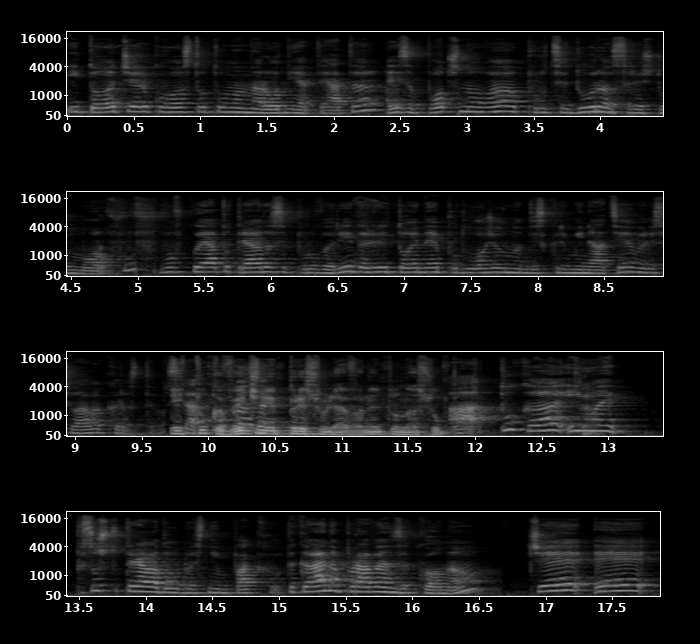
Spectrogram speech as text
и то е, че ръководството на Народния театър е започнала процедура срещу Морфов, в която трябва да се провери дали той не е подложил на дискриминация Велислава Кръстева. Е, тук тука вече за- е пресоляването на суп. а тук има и също трябва да обясним пак. Така е направен закона, че е,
